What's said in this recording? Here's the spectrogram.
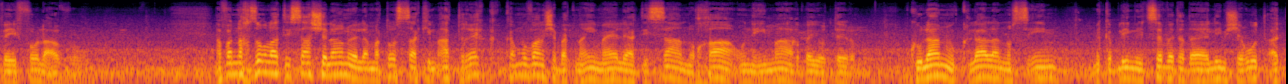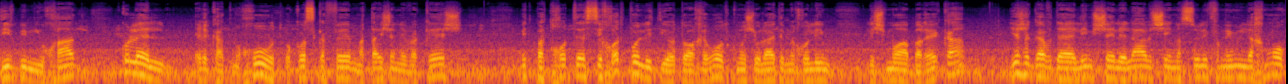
ואיפה לעבור. אבל נחזור לטיסה שלנו אל המטוס הכמעט ריק, כמובן שבתנאים האלה הטיסה נוחה ונעימה הרבה יותר. כולנו, כלל הנוסעים, מקבלים מצוות הדיילים שירות אדיב במיוחד, כולל ערכת נוחות או כוס קפה מתי שנבקש. מתפתחות שיחות פוליטיות או אחרות, כמו שאולי אתם יכולים לשמוע ברקע. יש אגב דיילים של אל על שינסו לפעמים לחמוק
